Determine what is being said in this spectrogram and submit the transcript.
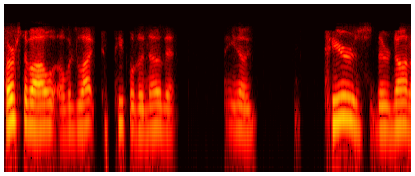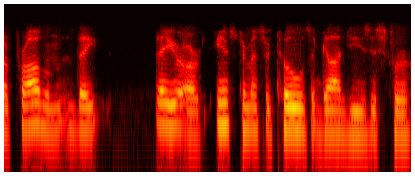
first of all, I would like to people to know that you know tears they're not a problem. They they are instruments or tools that God uses for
